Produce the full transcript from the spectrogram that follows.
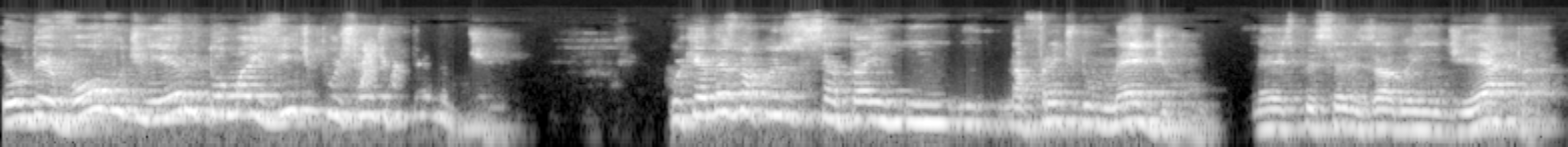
eu devolvo o dinheiro e dou mais 20% de pênalti. Porque é a mesma coisa se sentar em, em, na frente do médico, né, especializado em dieta,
